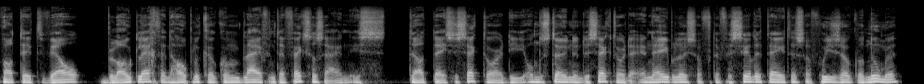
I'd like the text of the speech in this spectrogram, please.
wat dit wel blootlegt en hopelijk ook een blijvend effect zal zijn, is dat deze sector, die ondersteunende sector, de enablers of de facilitators of hoe je ze ook wil noemen,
